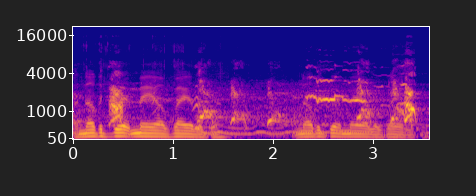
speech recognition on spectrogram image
another good male available. Another good male available.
